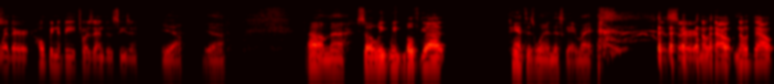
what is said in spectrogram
where they're hoping to be towards the end of the season. Yeah. Yeah. Oh man. So we we both got Panthers winning this game, right? yes, sir. No doubt. No doubt.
